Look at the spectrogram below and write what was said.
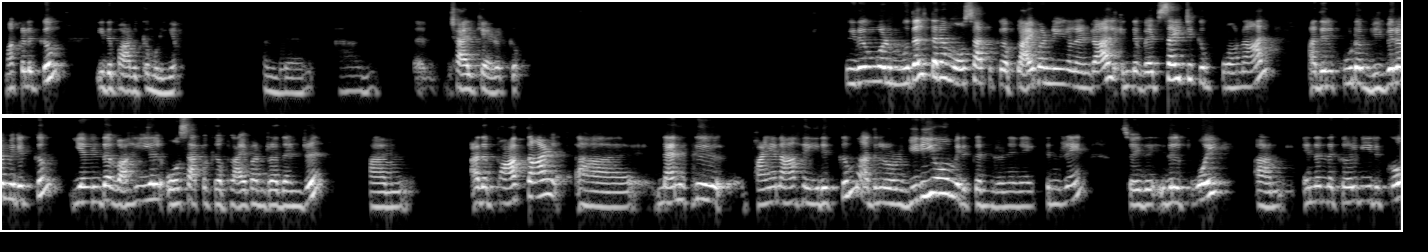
மக்களுக்கும் இது பாதிக்க முடியும். அந்த சைல்ட் கேருக்கும் இது உங்களோட முதல் தரம் ஓசாப்புக்கு அப்ளை பண்ணீங்கள் என்றால் இந்த வெப்சைட்டுக்கு போனால் அதில் கூட விவரம் இருக்கும் எந்த வகையில் ஓசாப்புக்கு அப்ளை பண்றது என்று அதை பார்த்தால் ஆஹ், நன்கு பயனாக இருக்கும் அதில் ஒரு வீடியோவும் இருக்கு நினைக்கின்றேன். ஸோ இது இதில் போய் எந்தெந்த கேள்வி இருக்கோ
